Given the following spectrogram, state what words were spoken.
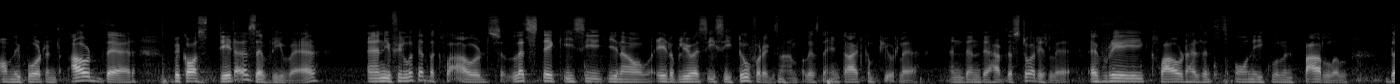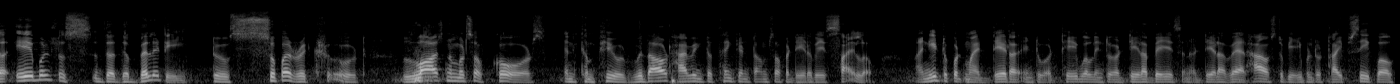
omnipotent out there because data is everywhere. And if you look at the clouds, let's take EC, you know, AWS EC2, for example, is the entire compute layer. And then they have the storage layer. Every cloud has its own equivalent parallel. The able to, the, the ability to super recruit large numbers of cores and compute without having to think in terms of a database silo. I need to put my data into a table, into a database, and a data warehouse to be able to type SQL.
